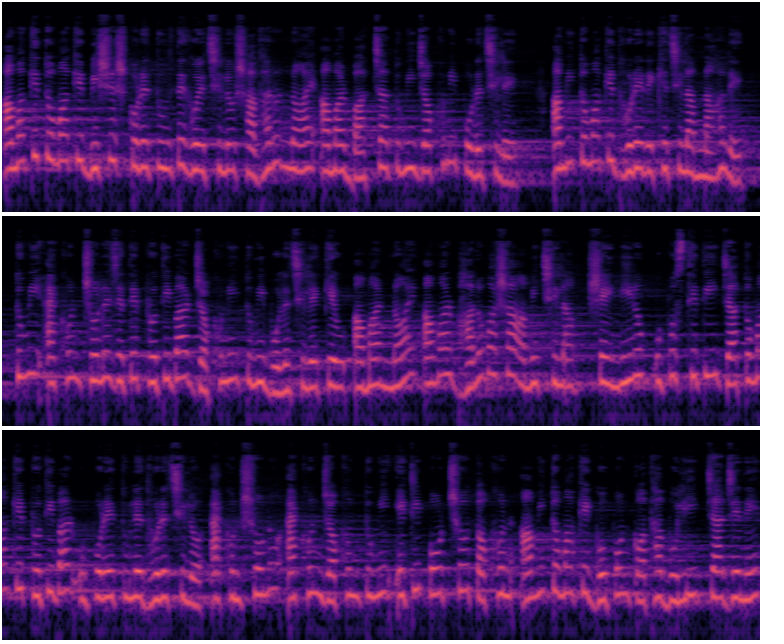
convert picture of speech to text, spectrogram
আমাকে তোমাকে বিশেষ করে তুলতে হয়েছিল সাধারণ নয়, আমার বাচ্চা তুমি যখনই পড়েছিলে, আমি তোমাকে ধরে রেখেছিলাম, না হলে তুমি এখন চলে যেতে প্রতিবার যখনই তুমি বলেছিলে কেউ আমার নয়, আমার ভালোবাসা আমি ছিলাম, সেই নীরব উপস্থিতি যা তোমাকে প্রতিবার উপরে তুলে ধরেছিল। এখন শোনো, এখন যখন তুমি এটি পড়ছো, তখন আমি তোমাকে গোপন কথা বলি, যা জেনে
